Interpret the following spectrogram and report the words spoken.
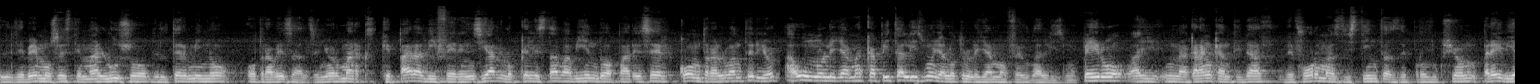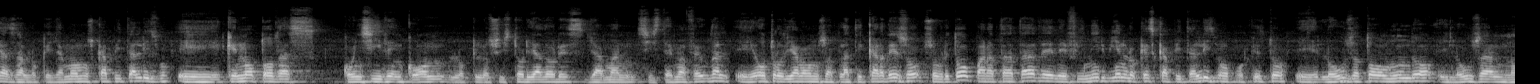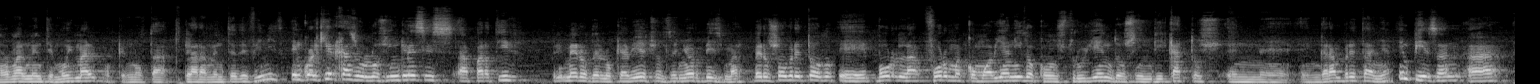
Le debemos este mal uso del término otra vez al señor Marx, que para diferenciar lo que él estaba viendo aparecer contra lo anterior, a uno le llama capitalismo y al otro le llama feudalismo. Pero hay una gran cantidad de formas distintas de producción previas a lo que llamamos capitalismo, eh, que no todas coinciden con lo que los historiadores llaman sistema feudal. Eh, otro día vamos a platicar de eso, sobre todo para tratar de definir bien lo que es capitalismo, porque esto eh, lo usa todo el mundo y lo usa normalmente muy mal porque no está claramente definido. En cualquier caso, los ingleses a partir primero de lo que había hecho el señor Bismarck, pero sobre todo eh, por la forma como habían ido construyendo sindicatos en, Gran Bretaña, empiezan a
